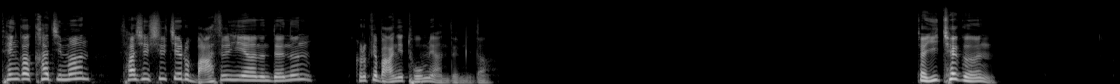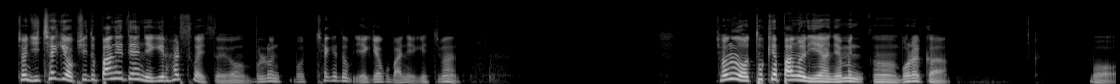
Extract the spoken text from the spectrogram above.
생각하지만 사실 실제로 맛을 이해하는 데는 그렇게 많이 도움이 안 됩니다. 자, 이 책은 전 이 책이 없이도 빵에 대한 얘기를 할 수가 있어요. 물론 뭐 책에도 얘기하고 많이 얘기했지만 저는 어떻게 빵을 이해하냐면 어 뭐랄까 뭐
